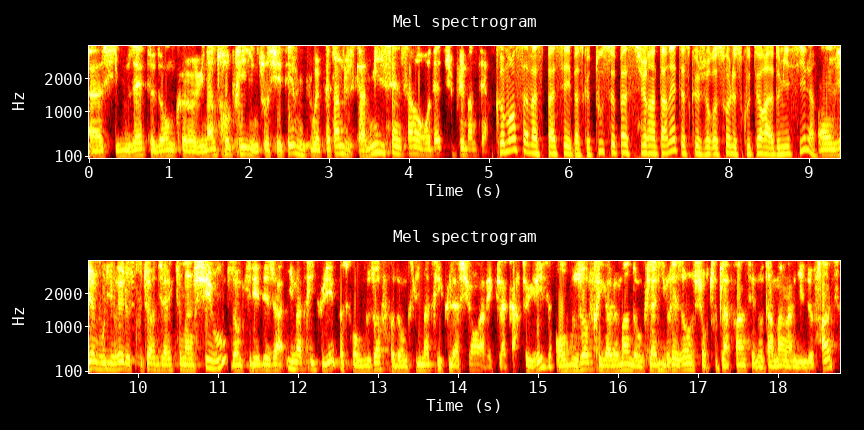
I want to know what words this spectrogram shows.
Euh, si vous êtes donc euh, une entreprise, une société, vous pouvez prétendre jusqu'à 1500 euros d'aide supplémentaire. Comment ça va se passer? Parce que tout se passe sur Internet. Est-ce que je reçois le scooter à domicile? On vient vous livrer le scooter directement chez vous, donc il est déjà immatriculé parce qu'on vous offre donc l'immatriculation avec la carte grise. On vous offre également donc la livraison sur toute la France et notamment en Île-de-France.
